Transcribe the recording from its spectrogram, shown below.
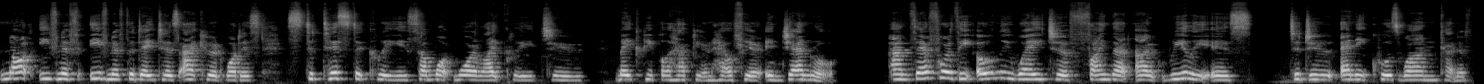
not even if even if the data is accurate, what is statistically somewhat more likely to make people happier and healthier in general. And therefore, the only way to find that out really is to do n equals one kind of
